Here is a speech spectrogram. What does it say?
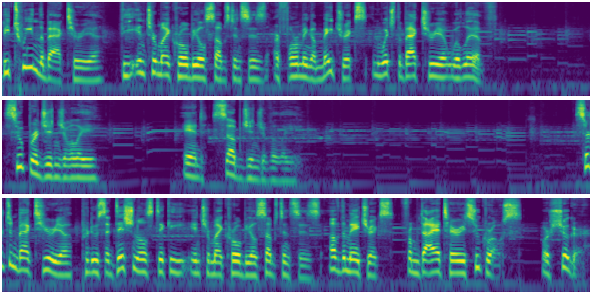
Between the bacteria, the intermicrobial substances are forming a matrix in which the bacteria will live. Supragingivally and subgingivally. Certain bacteria produce additional sticky intermicrobial substances of the matrix from dietary sucrose, or sugar.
